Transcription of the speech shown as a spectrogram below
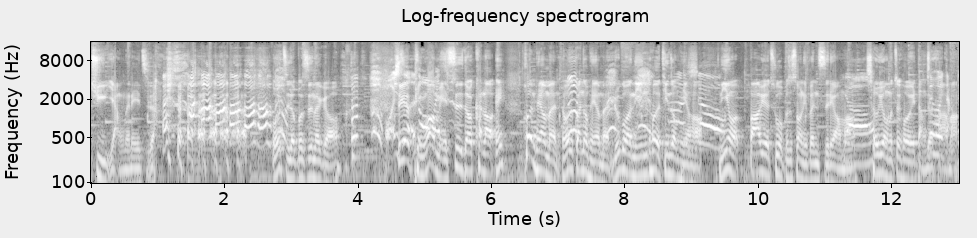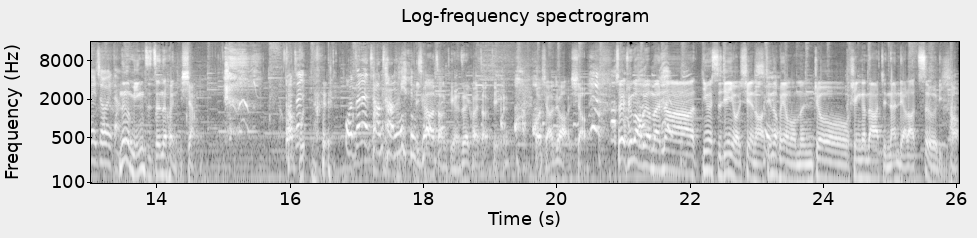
巨羊的那一只啊，我指的不是那个哦，是因为品望每次都看到，哎，会员朋友们 或者观众朋友们，如果您或者听众朋友哈，你有八月初我不是送你一份资料吗？车用的最后一档就它吗？那个名字真的很像。我真，我真的常常念。你看到涨停了，这一块涨停了，我想就好笑。所以，全国好朋友们，那因为时间有限哦，听众朋友我们就先跟大家简单聊到这里哈。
